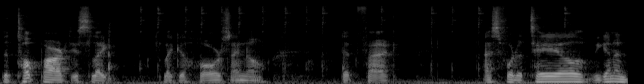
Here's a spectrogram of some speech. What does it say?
the top part is like like a horse I know that fact. As for the tail we're gonna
